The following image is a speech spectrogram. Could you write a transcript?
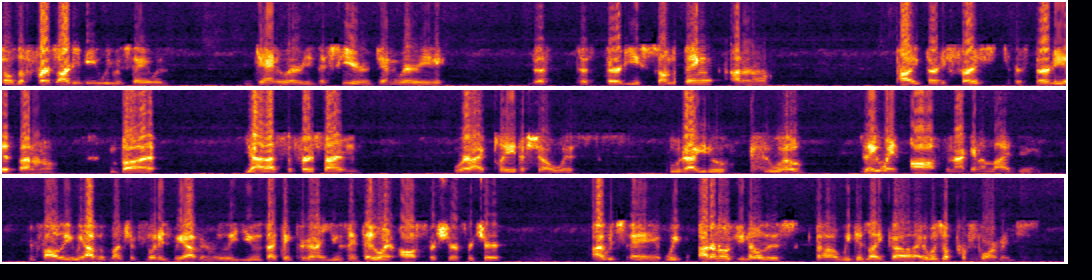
So the first RDB we would say was January this year, January the the thirty something. I don't know, probably thirty first or thirtieth. I don't know, but yeah, that's the first time where I played a show with Urairu and Will. They went off. I'm not gonna lie, dude. You're probably we have a bunch of footage we haven't really used. I think they're gonna use it. They went off for sure, for sure. I would say we. I don't know if you know this. Uh, we did like uh, it was a performance,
